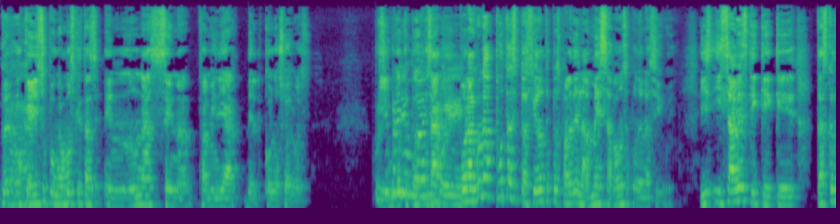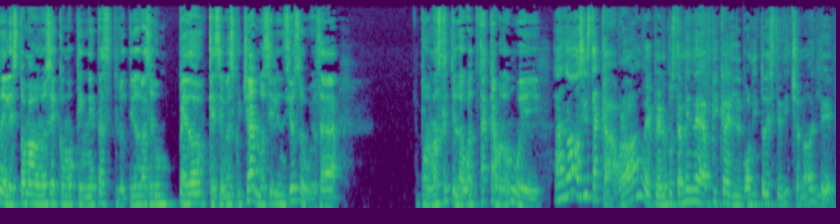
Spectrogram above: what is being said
Pero, ok, supongamos que estás en una cena familiar del, con los suegros. pues siempre no hay un puedes- o baño, sea, güey. Por alguna puta situación no te puedes parar de la mesa, vamos a ponerlo así, güey. Y, y sabes que, que, que estás con el estómago, no sé cómo, que neta, si te lo tiras va a ser un pedo que se va a escuchar, no silencioso, güey. O sea, por más que te lo aguante, está cabrón, güey. Ah, no, sí está cabrón, güey, pero pues también aplica el bonito de este dicho, ¿no? El de,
